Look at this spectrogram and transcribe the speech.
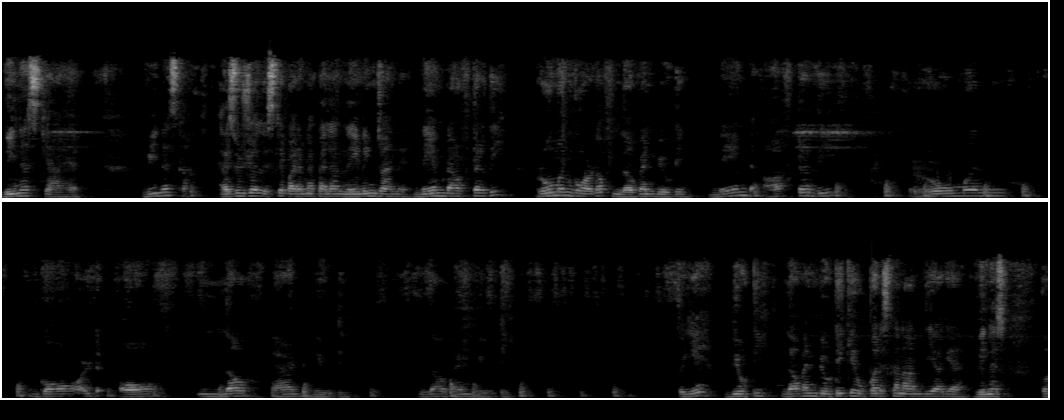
वीनस क्या है? वीनस का एज यूजल इसके बारे में पहला नेमिंग जान ले। Named after the Roman god of love and beauty named after the Roman god of love and beauty love and beauty तो ये ब्यूटी लव एंड ब्यूटी के ऊपर इसका नाम दिया गया है वीनस तो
